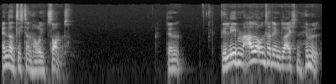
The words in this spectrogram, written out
ändert sich dein Horizont. Denn wir leben alle unter dem gleichen Himmel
